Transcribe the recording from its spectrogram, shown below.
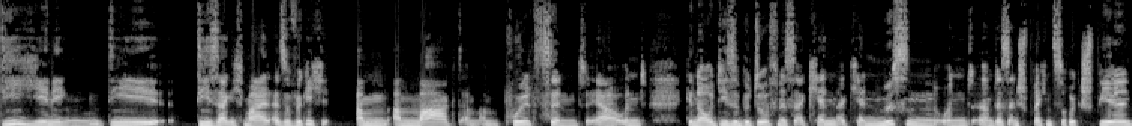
diejenigen, die, die, sage ich mal, also wirklich am, am Markt, am, am Puls sind, ja, und genau diese Bedürfnisse erkennen, erkennen müssen und ähm, das entsprechend zurückspielen.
